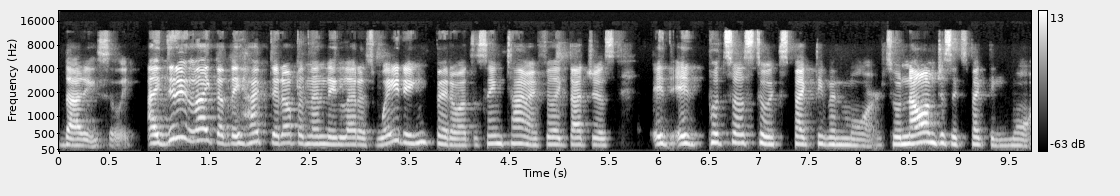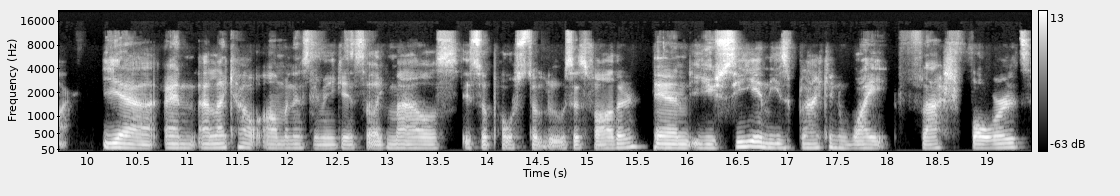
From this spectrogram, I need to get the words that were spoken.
that easily. I didn't like that they hyped it up and then they let us waiting, but at the same time, I feel like that just it it puts us to expect even more. So now I'm just expecting more. Yeah, and I like how ominous they make it. So like Miles is supposed to lose his father, and you see in these black and white flash forwards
